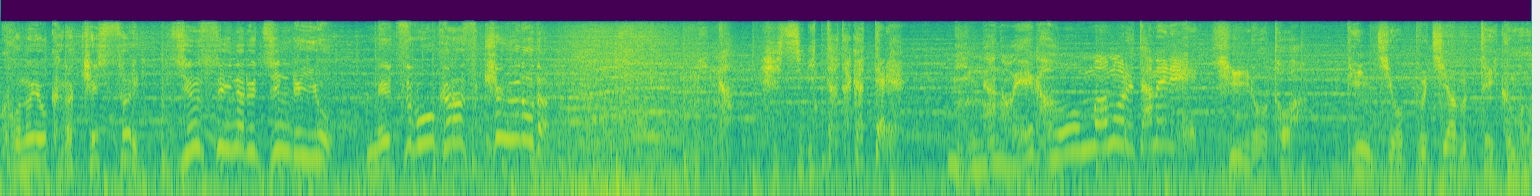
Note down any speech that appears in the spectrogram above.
この世から消し去り純粋なる人類を滅亡から救うのだ。みんな必死に戦ってる。みんなの笑顔を守るために。ヒーローとはピンチをぶち破っていくもの。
